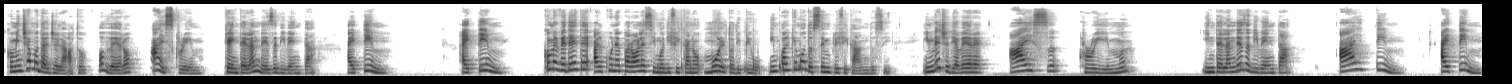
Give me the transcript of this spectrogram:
Cominciamo dal gelato, ovvero ice cream, che in thailandese diventa aitim. Aitim. Come vedete, alcune parole si modificano molto di più, in qualche modo semplificandosi. Invece di avere ice cream, in thailandese diventa aitim, aitim,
